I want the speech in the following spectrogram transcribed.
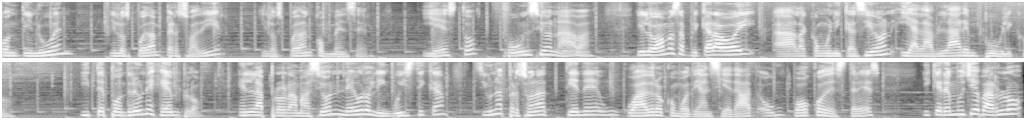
continúen y los puedan persuadir y los puedan convencer. Y esto funcionaba. Y lo vamos a aplicar hoy a la comunicación y al hablar en público. Y te pondré un ejemplo. En la programación neurolingüística, si una persona tiene un cuadro como de ansiedad o un poco de estrés y queremos llevarlo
